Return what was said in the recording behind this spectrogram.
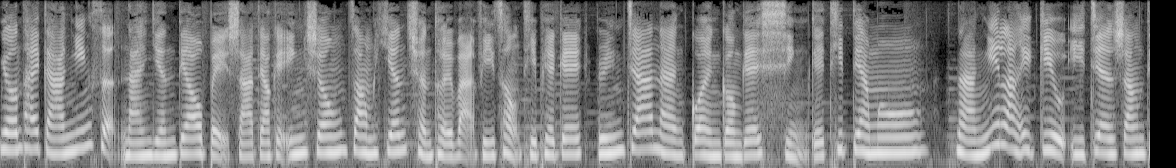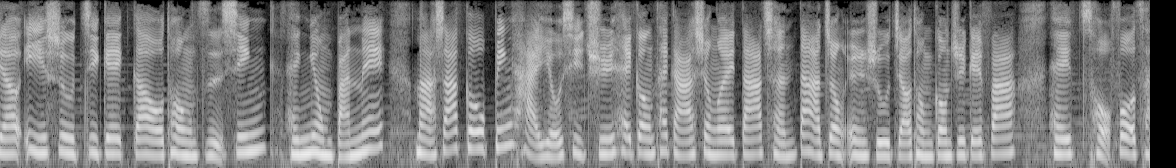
让大家认识南盐雕、北沙雕的英雄，彰显全台湾非常特别的云嘉南观光的新的特点哦。那二零一九一箭双雕艺术季嘅交通资讯形容版呢？马沙沟滨海游戏区黑讲大家想要搭乘大众运输交通工具嘅话，系坐火车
